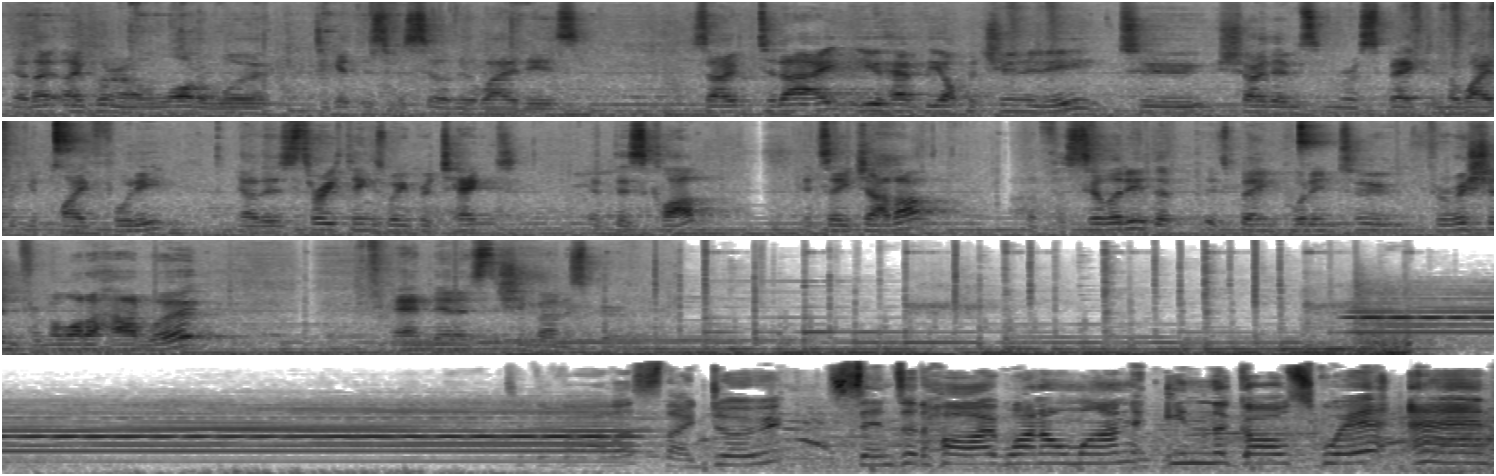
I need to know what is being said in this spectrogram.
you know, they, they put in a lot of work to get this facility the way it is. So today, you have the opportunity to show them some respect in the way that you play footy. You know, there's three things we protect at this club. It's each other, the facility that it's being put into fruition from a lot of hard work, and then it's the Shinboner spirit. They do. Sends it high, one on one in the goal square and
